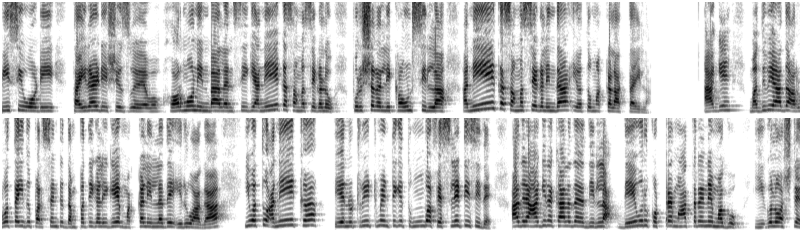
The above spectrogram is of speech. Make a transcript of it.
P C O D thyroid issues hormone imbalance ಹೀಗೆ ಅನೇಕ ಸಮಸ್ಯೆಗಳು. ಪುರುಷರಲ್ಲಿ ಕೌಂಟ್ಸ್ ಇಲ್ಲ. ಅನೇಕ ಸಮಸ್ಯೆಗಳಿಂದ ಇವತ್ತು ಮಕ್ಕಳಾಗ್ತಾ ಇಲ್ಲ. ಹಾಗೆ ಮದುವೆಯಾದ ಅರವತ್ತೈದು ಪರ್ಸೆಂಟ್ ದಂಪತಿಗಳಿಗೆ ಮಕ್ಕಳಿಲ್ಲದೆ ಇರುವಾಗ, ಇವತ್ತು ಅನೇಕ ಏನು ಟ್ರೀಟ್ಮೆಂಟಿಗೆ ತುಂಬ ಫೆಸಿಲಿಟೀಸ್ ಇದೆ. ಆದರೆ ಆಗಿನ ಕಾಲದ ಅದಿಲ್ಲ. ದೇವರು ಕೊಟ್ಟರೆ ಮಾತ್ರನೇ ಮಗು. ಈಗಲೂ ಅಷ್ಟೇ.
